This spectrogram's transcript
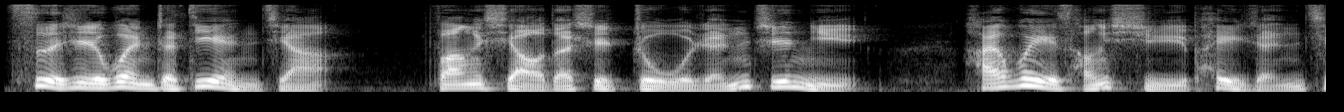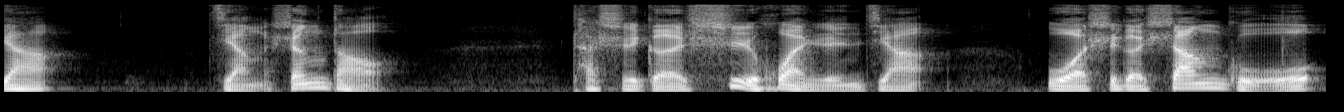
次日问这店家，方晓得是主人之女，还未曾许配人家。蒋生道：“他是个仕宦人家，我是个商贾，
